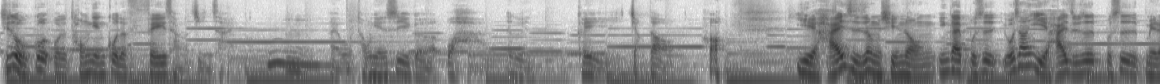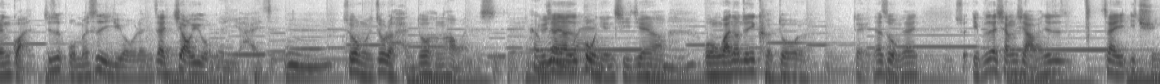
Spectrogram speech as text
其实我过我的童年过得非常的精彩。嗯，哎，我童年是一个哇，那个可以讲到哈。野孩子这种形容应该不是，我想野孩子就是不是没人管，就是我们是有人在教育我们的野孩子。嗯，所以我们做了很多很好玩的事，对，比如像像是过年期间啊，嗯、我们玩的东西可多了，对，那是我们在，也不是在乡下，反正就是在一群。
